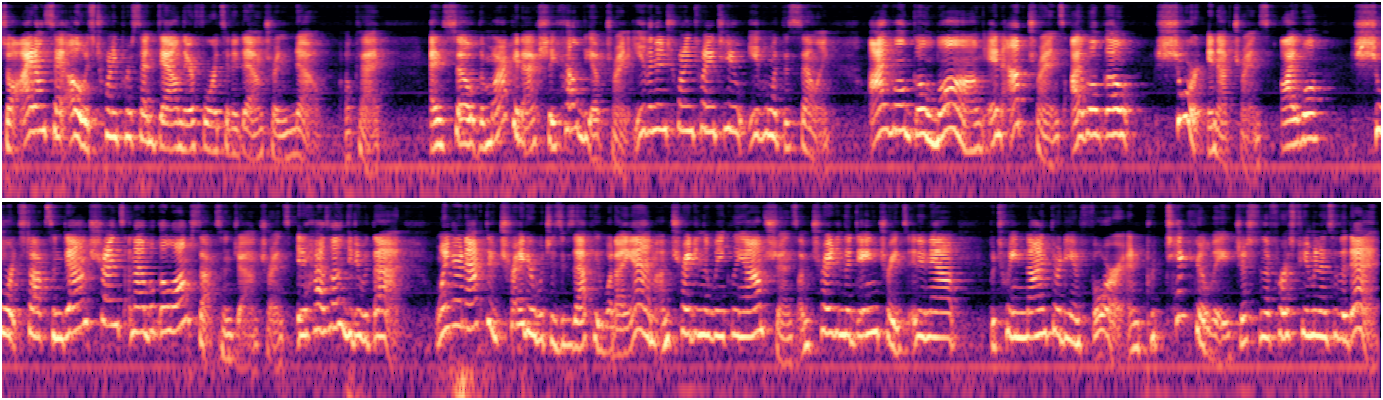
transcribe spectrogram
So I don't say, oh, it's 20% down, therefore it's in a downtrend. No, okay? And so the market actually held the uptrend, even in 2022, even with the selling. I will go long in uptrends. I will go short in uptrends. I will short stocks in downtrends, and I will go long stocks in downtrends. It has nothing to do with that. When you're an active trader, which is exactly what I am, I'm trading the weekly options. I'm trading the day trades in and out between 9.30 and 4, and particularly just in the first few minutes of the day.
